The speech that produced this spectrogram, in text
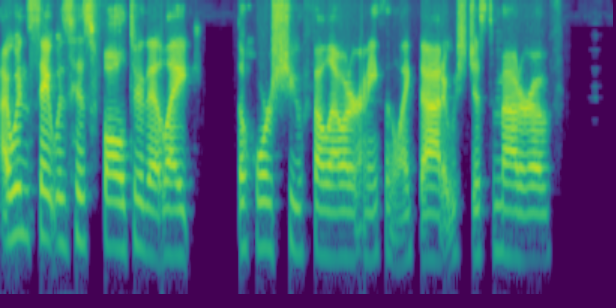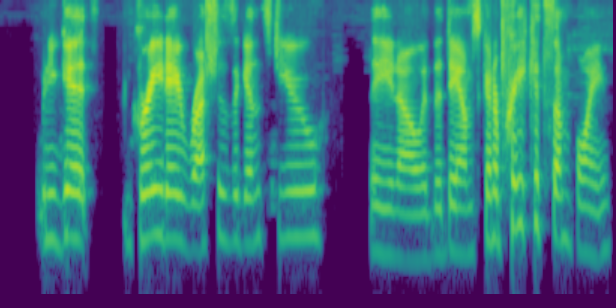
I wouldn't say it was his fault or that like the horseshoe fell out or anything like that. It was just a matter of when you get grade A rushes against you, you know, the dam's gonna break at some point.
